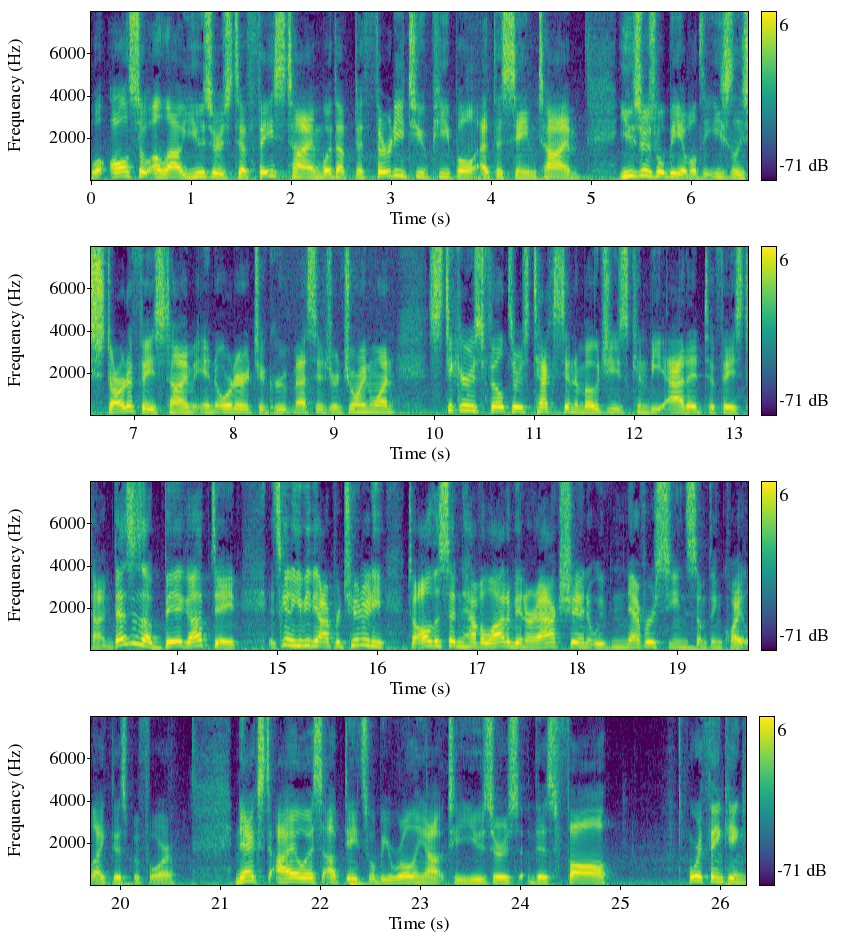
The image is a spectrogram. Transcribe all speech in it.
will also allow users to FaceTime with up to 32 people at the same time. Users will be able to easily start a FaceTime in order to group message or join one. Stickers, filters, text, and emojis can be added to FaceTime. This is a big update. It's going to give you the opportunity to all of a sudden have a lot of interaction. We've never seen something quite like this before. Next, iOS updates will be rolling out to users this fall. We're thinking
